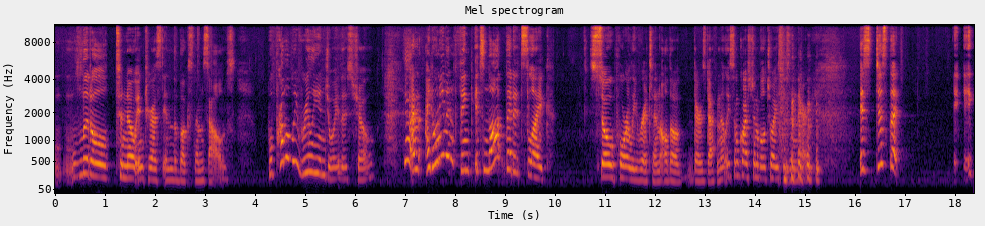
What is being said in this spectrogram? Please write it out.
little to no interest in the books themselves will probably really enjoy this show. Yeah. And I don't even think it's not that it's like so poorly written, although there's definitely some questionable choices in there. it's just that it, it,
